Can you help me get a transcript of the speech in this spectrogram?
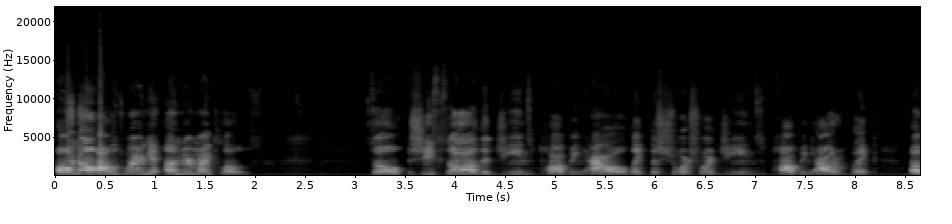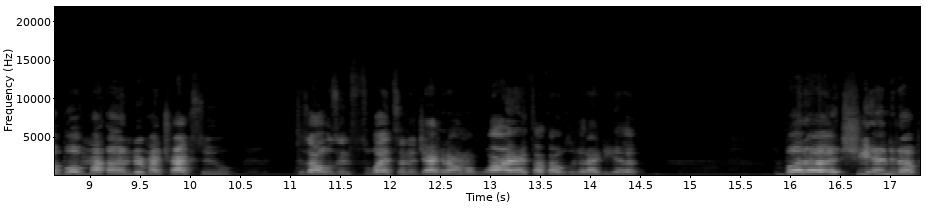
Oh no, I was wearing it under my clothes. So she saw the jeans popping out, like the short, short jeans popping out of like above my under my tracksuit, because I was in sweats and a jacket. I don't know why I thought that was a good idea. But uh, she ended up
